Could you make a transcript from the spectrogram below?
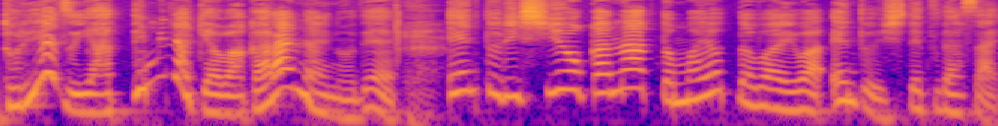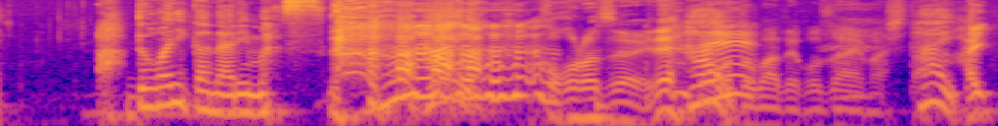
とりあえずやってみなきゃわからないので、エントリーしようかなと迷った場合はエントリーしてくださいあ。どうにかなります。心強いね、はい言葉でございました。は、はいい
